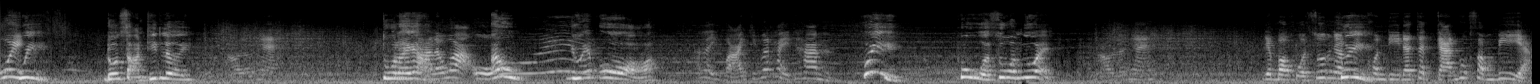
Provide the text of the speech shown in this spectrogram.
อุ้ย อุ้ย โดนสามทิศเลย เอาแล้วไงตัวอะไรอะมาแล้วว่ะ โอ้เอ้าย UFO เหรออะไรวะคิดว่าไททัน เฮ้ย ผู้หัวส้วมด้วยเอาเอาแล้วไง อย่าบอกหัวซุ่มจะเฮ้ย เป็นคนดีนะจัดการพวกซอมบี้อะ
